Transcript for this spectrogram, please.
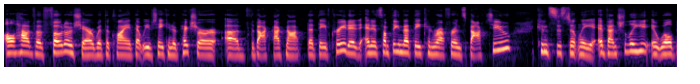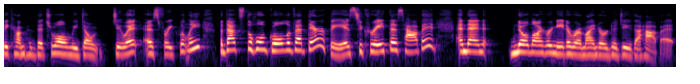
I'll have a photo share with a client that we've taken a picture of the backpack map that they've created and it's something that they can reference back to consistently. Eventually it will become habitual and we don't do it as frequently, but that's the whole goal of ed therapy is to create this habit and then no longer need a reminder to do the habit.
